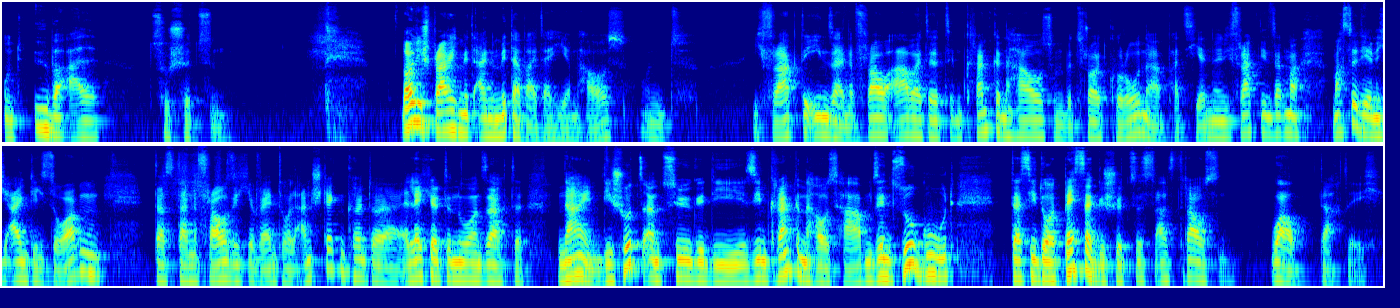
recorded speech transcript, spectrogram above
und überall zu schützen. Neulich sprach ich mit einem Mitarbeiter hier im Haus und Ich fragte ihn, seine Frau arbeitet im Krankenhaus und betreut Corona-Patienten. Ich fragte ihn, sag mal, machst du dir nicht eigentlich Sorgen, dass deine Frau sich eventuell anstecken könnte? Er lächelte nur und sagte, nein, die Schutzanzüge, die sie im Krankenhaus haben, sind so gut, dass sie dort besser geschützt ist als draußen. Wow, dachte ich.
